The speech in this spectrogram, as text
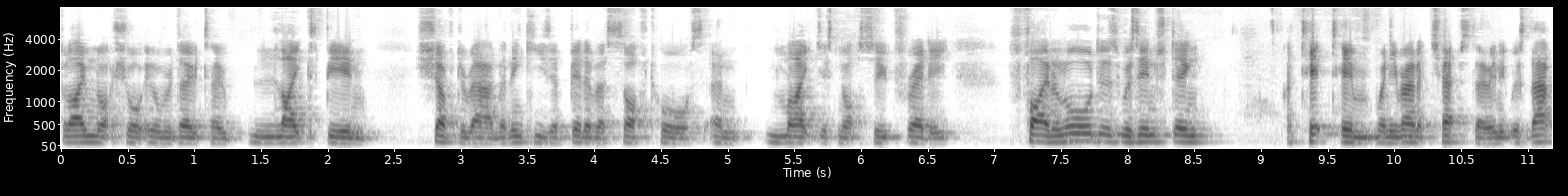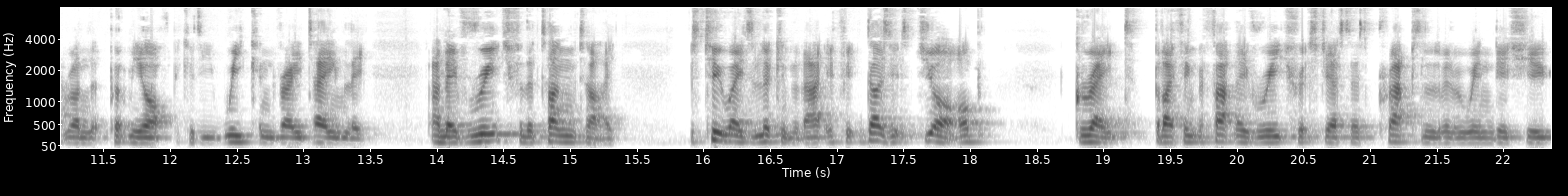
but I'm not sure Il Ridoto likes being shoved around. I think he's a bit of a soft horse and might just not suit Freddie. Final orders was interesting. I tipped him when he ran at Chepstow, and it was that run that put me off because he weakened very tamely. And they've reached for the tongue tie. There's two ways of looking at that. If it does its job, great. But I think the fact they've reached for it suggests there's perhaps a little bit of a wind issue.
